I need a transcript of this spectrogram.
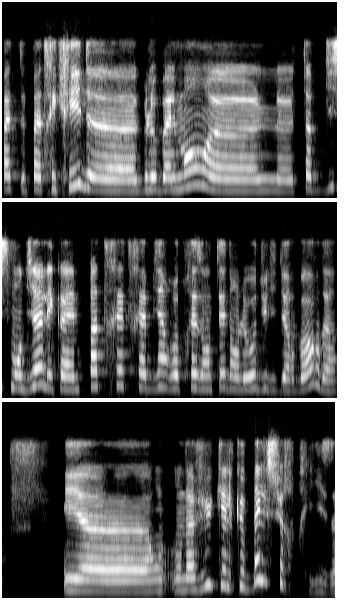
Pat- Patrick Reed, euh, globalement, le top 10 mondial est quand même pas très très bien représenté dans le haut du leaderboard. Et euh, on, on a vu quelques belles surprises.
